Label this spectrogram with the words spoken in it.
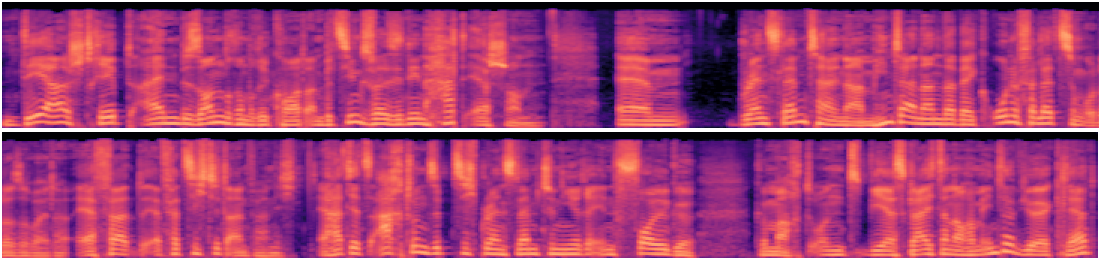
der strebt einen besonderen Rekord an, beziehungsweise den hat er schon. Ähm, Grand Slam-Teilnahmen hintereinander weg, ohne Verletzung oder so weiter. Er, ver er verzichtet einfach nicht. Er hat jetzt 78 Grand Slam-Turniere in Folge gemacht. Und wie er es gleich dann auch im Interview erklärt,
